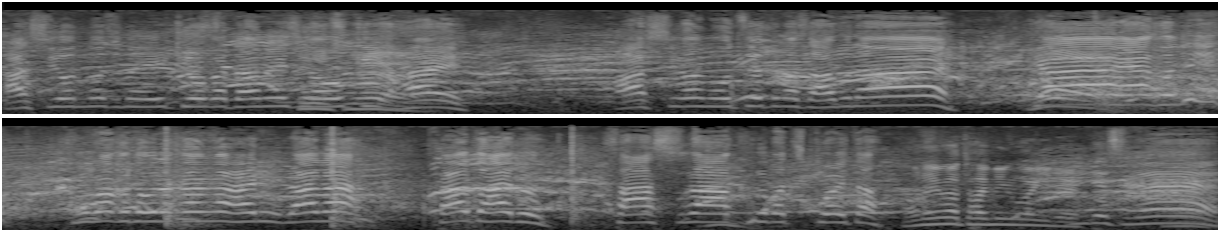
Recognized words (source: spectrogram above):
足4の字の影響がダメージが大きい、ね、はい。足がもつれてます。危ない。いやーここに鼓膜と裏感が入りラナーカウント入る。さすがクロバチ加えた。あの今タイミングがいいね。いいですね、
